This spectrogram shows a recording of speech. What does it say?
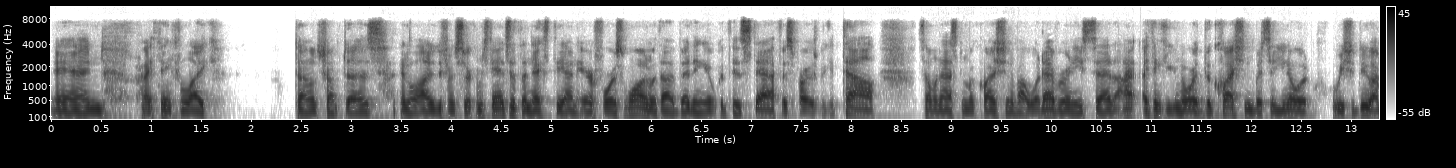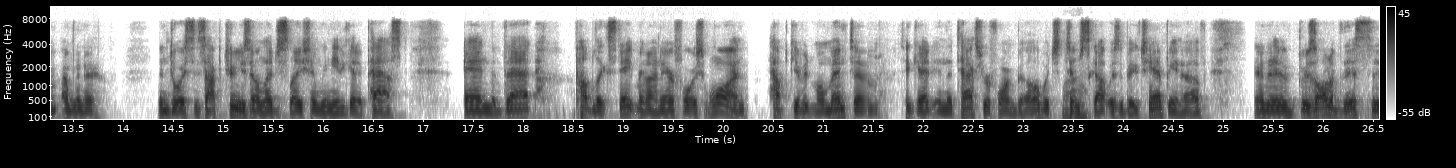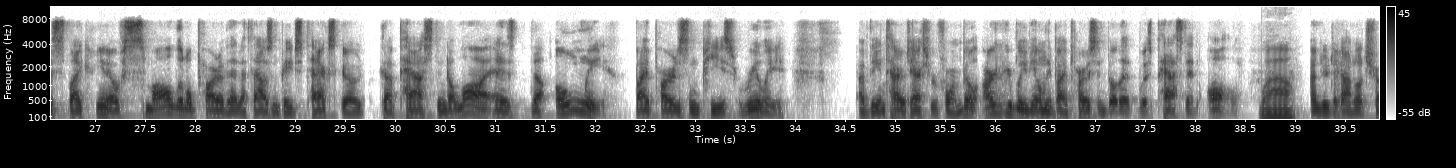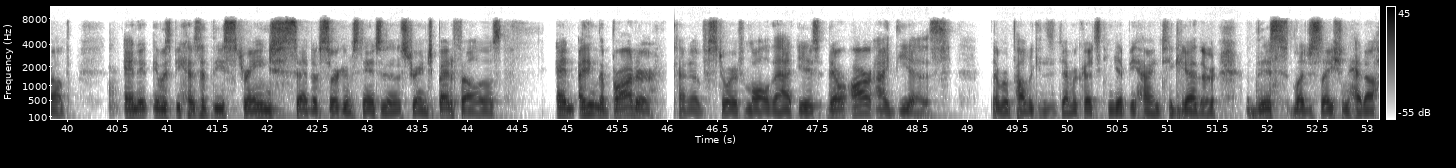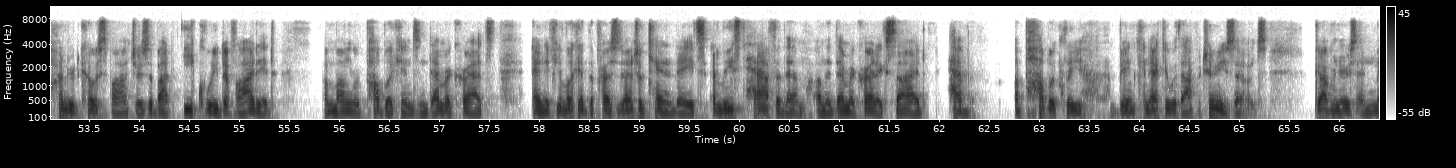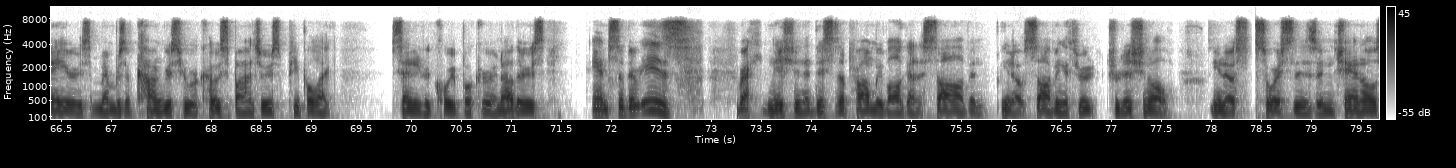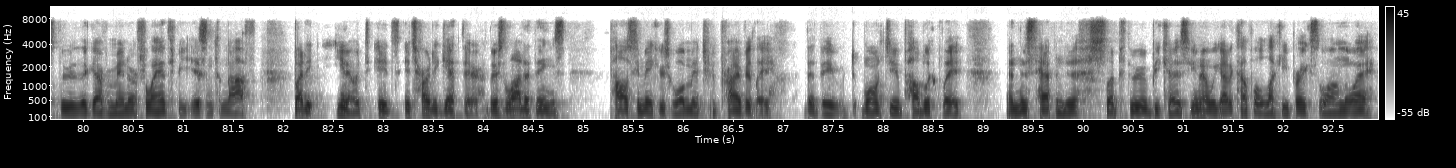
And I think, like Donald Trump does in a lot of different circumstances. The next day on Air Force One, without vetting it with his staff, as far as we could tell, someone asked him a question about whatever, and he said, I, I think ignored the question, but said, you know what we should do? I'm, I'm going to endorse this opportunity zone legislation. We need to get it passed. And that public statement on Air Force One helped give it momentum to get in the tax reform bill, which wow. Tim Scott was a big champion of. And the result of this, this like, you know, small little part of that 1,000 page tax code got passed into law as the only bipartisan piece, really, of the entire tax reform bill, arguably the only bipartisan bill that was passed at all. Wow. Under Donald Trump. And it, it was because of these strange set of circumstances and strange bedfellows. And I think the broader kind of story from all of that is there are ideas that Republicans and Democrats can get behind together. This legislation had 100 co sponsors, about equally divided among Republicans and Democrats. And if you look at the presidential candidates, at least half of them on the Democratic side have uh, publicly been connected with opportunity zones. Governors and mayors, members of Congress who were co sponsors, people like Senator Cory Booker and others. And so there is recognition that this is a problem we've all got to solve and you know solving it through traditional you know sources and channels through the government or philanthropy isn't enough but it, you know it, it's it's hard to get there there's a lot of things policymakers will admit to privately that they won't do publicly. And this happened to slip through because you know we got a couple lucky breaks along the way.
